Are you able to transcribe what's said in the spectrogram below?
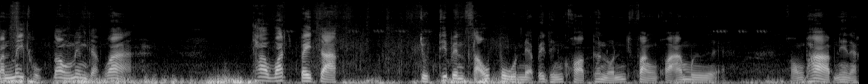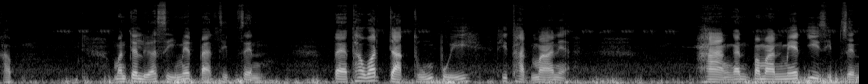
มันไม่ถูกต้องเนื่องจากว่า ถ้าวัดไปจาก จุดที่เป็นเสาปูนเนี่ยไปถึงขอบถนนฝั่งขวามือของภาพนี่นะครับ มันจะเหลือ 4 เมตร 80 เซน แต่ถ้าวัดจากถุงปุ๋ยที่ถัดมาเนี่ย ห่างกันประมาณเมตร 20 เซน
